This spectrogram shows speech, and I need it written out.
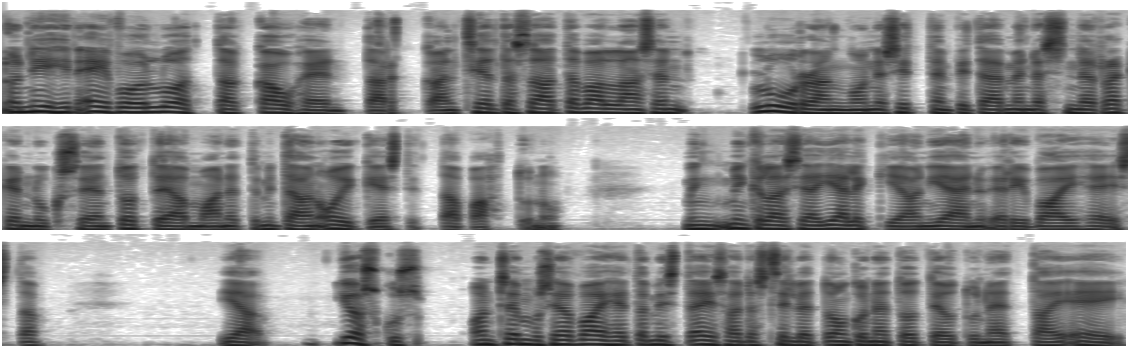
No niihin ei voi luottaa kauhean tarkkaan. Sieltä saa tavallaan sen luurangon ja sitten pitää mennä sinne rakennukseen toteamaan, että mitä on oikeasti tapahtunut, minkälaisia jälkiä on jäänyt eri vaiheista. Ja joskus on semmoisia vaiheita, mistä ei saada sille, että onko ne toteutuneet tai ei.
